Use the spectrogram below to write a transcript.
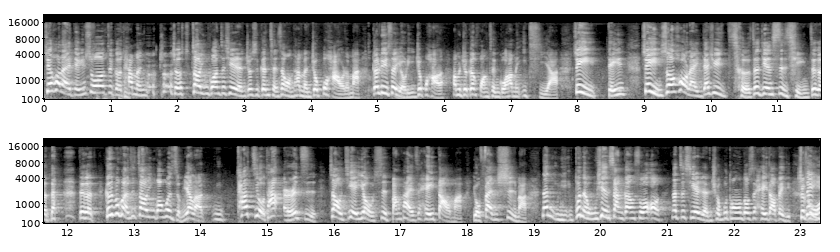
所以后来等于说这个他们 就赵英光这些人就是跟陈胜王他们就不好了嘛，跟绿色有离就不好了，他们就跟黄成国他们一起啊，所以等于所以你说后来你再去扯这件事情，这个 这个可是不。管是赵英光或者怎么样了，你他只有他儿子赵介佑是帮派是黑道嘛，有犯事嘛，那你不能无限上纲说哦，那这些人全部通通都是黑道背景，这个我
